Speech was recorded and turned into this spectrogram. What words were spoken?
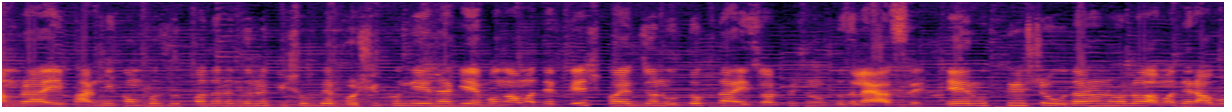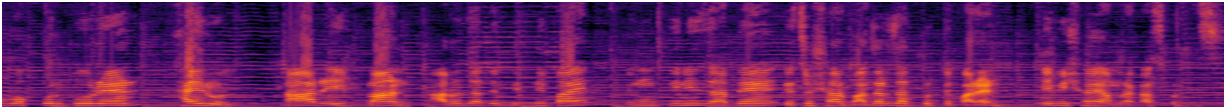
আমরা এই ভার্মি কম্পোস্ট উৎপাদনের জন্য কৃষকদের প্রশিক্ষণ দিয়ে থাকি এবং আমাদের বেশ কয়েকজন উদ্যোক্তা এই চরফেশন উপজেলায় আছে। এর উৎকৃষ্ট উদাহরণ হলো আমাদের আবু বক্করপুরের খাইরুল। তার এই প্লান্ট আরও যাতে বৃদ্ধি পায় এবং তিনি যাতে কেঁচো সার বাজারজাত করতে পারেন এই বিষয়ে আমরা কাজ করতেছি।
